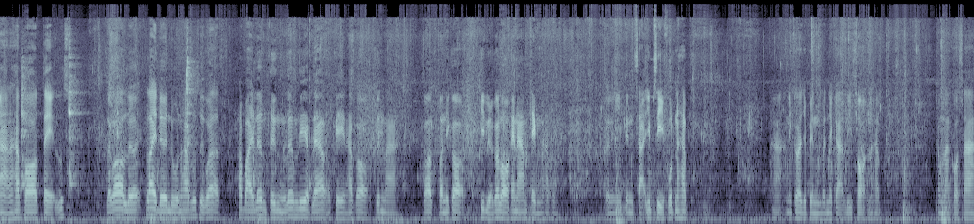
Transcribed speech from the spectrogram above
อ่านะครับ พอเตะรู้สึกแล้วก็เลยไล่เดินดูนะครับ รู้สึกว่าผ้าใบเริ่มตึงเริ่มเรียบแล้วโอเคนะครับ ก็ขึ้นมา ก็ตอนนี้ก็ที่เหลือก็รอแค่น้ำเต็มนะครับผมตัวนี้เป็นสระ24 ฟุตนะครับ อ่านี่ก็จะเป็นบรรยากาศรีสอร์ทนะครับกำลังก่อสร้าง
